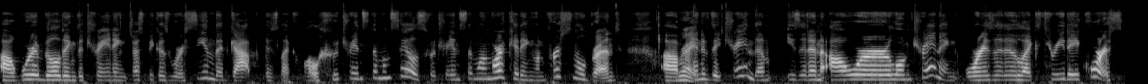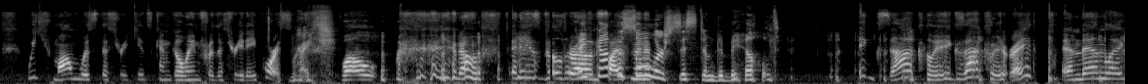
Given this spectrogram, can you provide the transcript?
uh, we're building the training just because we're seeing that gap is like, well, who trains them on sales? Who trains them on marketing, on personal brand? Um, right. And if they train them, is it an hour long training or is it a like three day course? Which mom with the three kids can go in for the three day course? Right. Well, you know, and he's built around They've got the solar system to build. Exactly exactly right? And then like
